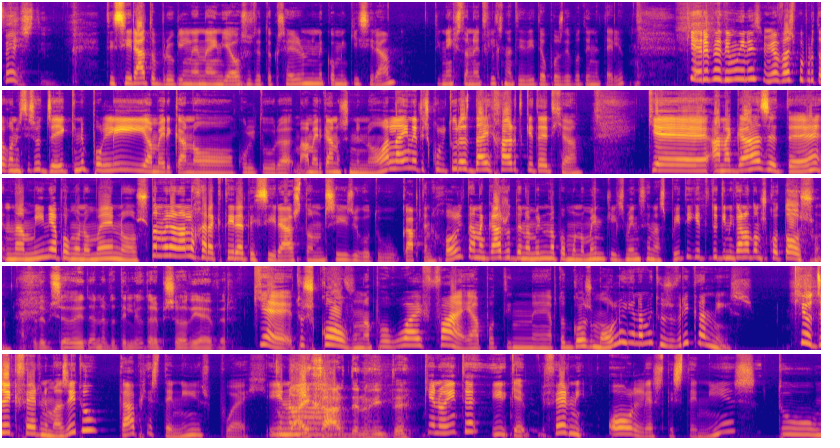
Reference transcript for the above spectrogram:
Πες την. Τη σειρά το Brooklyn Nine-Nine για όσους δεν το ξέρουν, είναι κομική σειρά. Την έχει στο Netflix να τη δείτε οπωσδήποτε, είναι τέλεια. Και ρε παιδί μου, είναι σε μια βάση που ο πρωταγωνιστής ο Jake είναι πολύ Αμερικανό κουλτούρα. Αμερικάνος είναι εννοώ, αλλά είναι της κουλτούρας Die Hard και τέτοια. Και αναγκάζεται να μείνει απομονωμένος. Όταν με έναν άλλο χαρακτήρα της σειράς, τον σύζυγο του Captain Holt, αναγκάζονται να μείνουν απομονωμένοι κλεισμένοι σε ένα σπίτι γιατί τον κυνηγάνε να τον σκοτώσουν. Αυτό το επεισόδιο ήταν από τα τελειότερα επεισόδια ever. Και τους κόβουν από WiFi, από, την, ε, από τον κόσμο όλο για να μην τους βρει κανείς. Και ο Τζέικ φέρνει μαζί του κάποιες ταινίες που έχει. Το Εννοεί- Die Hard εννοείται. Και εννοείται, και φέρνει όλες τις ταινίες του,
